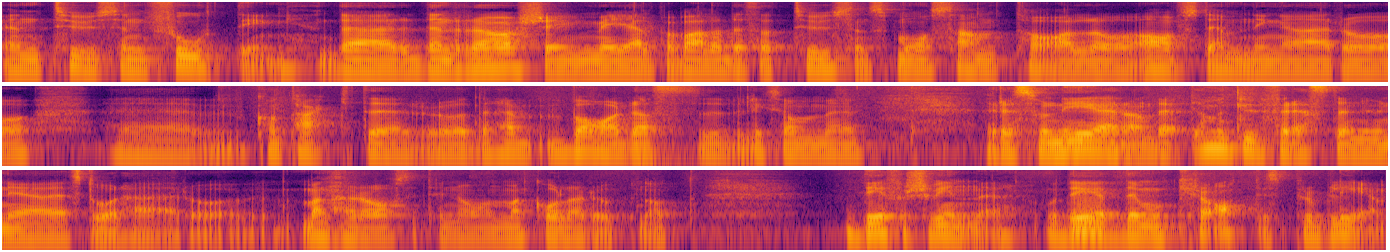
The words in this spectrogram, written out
en tusenfoting där den rör sig med hjälp av alla dessa tusen små samtal och avstämningar och eh, kontakter och den här vardags liksom, eh, resonerandet. Ja men du förresten nu när jag står här och man hör av sig till någon, man kollar upp något. Det försvinner och det är ett demokratiskt problem.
